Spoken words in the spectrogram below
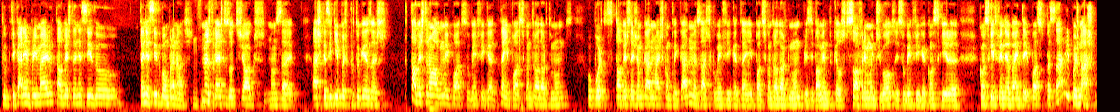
que ficar em primeiro talvez tenha sido, tenha sido bom para nós. Uhum. Mas de resto, os outros jogos, não sei. Acho que as equipas portuguesas talvez terão alguma hipótese. O Benfica tem hipóteses contra o Dortmund. O Porto talvez seja um bocado mais complicado, mas acho que o Benfica tem hipóteses contra o Dortmund, principalmente porque eles sofrem muitos golos e se o Benfica conseguir, conseguir defender bem tem hipótese de passar. E depois não, acho que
